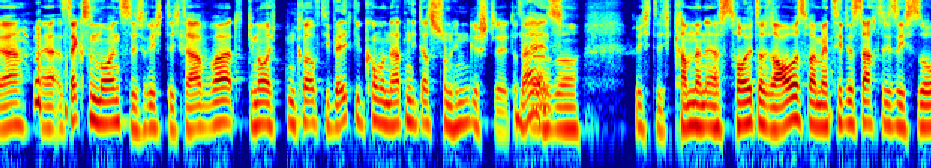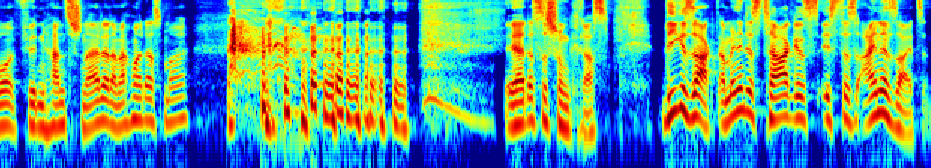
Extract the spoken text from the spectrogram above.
ja, ja 96, richtig. Da war, genau, ich bin gerade auf die Welt gekommen und hatten die das schon hingestellt. Das nice. war so, richtig. Kam dann erst heute raus, weil Mercedes dachte sich so, für den Hans Schneider, dann machen wir das mal. Ja, das ist schon krass. Wie gesagt, am Ende des Tages ist das eine Seite.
